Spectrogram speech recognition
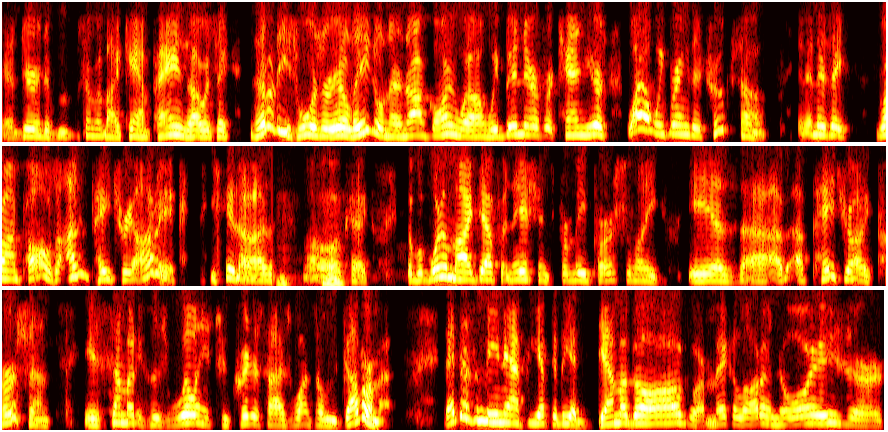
And during the, some of my campaigns, I would say, some of these wars are illegal and they're not going well. And we've been there for 10 years. Why don't we bring the troops home? And then they say, Ron Paul's unpatriotic. You know, oh, mm-hmm. okay. But one of my definitions for me personally is uh, a, patriotic person is somebody who's willing to criticize one's own government. That doesn't mean that you have to be a demagogue or make a lot of noise or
